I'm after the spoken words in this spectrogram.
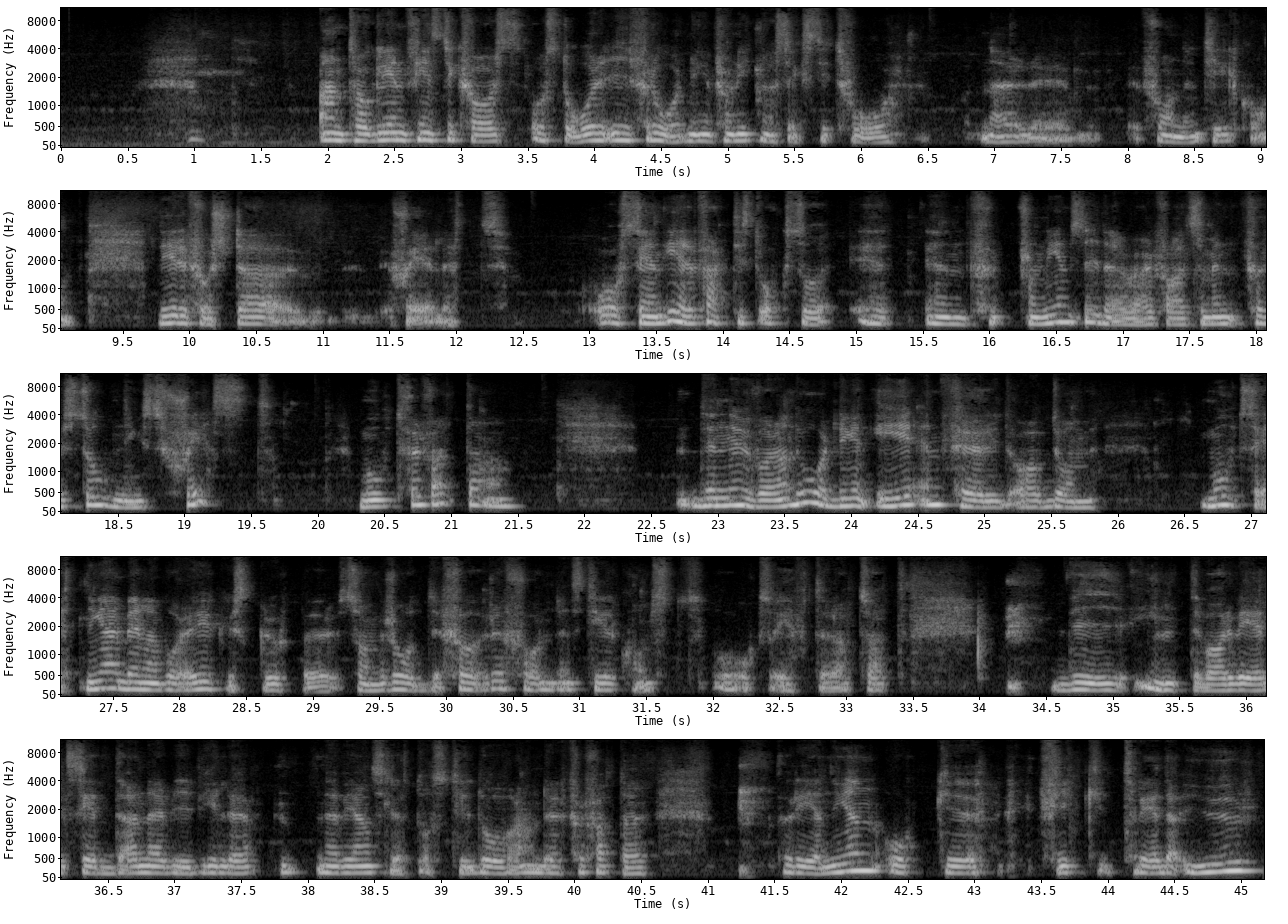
Antagligen finns det kvar och står i förordningen från 1962 när eh, fonden tillkom. Det är det första skälet. Och sen är det faktiskt också en, från min sida i varje fall, som en försoningsgest mot författarna. Den nuvarande ordningen är en följd av de motsättningar mellan våra yrkesgrupper som rådde före fondens tillkomst och också efter. Alltså att vi inte var väl sedda när vi, ville, när vi anslöt oss till dåvarande författarföreningen och eh, fick träda ur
